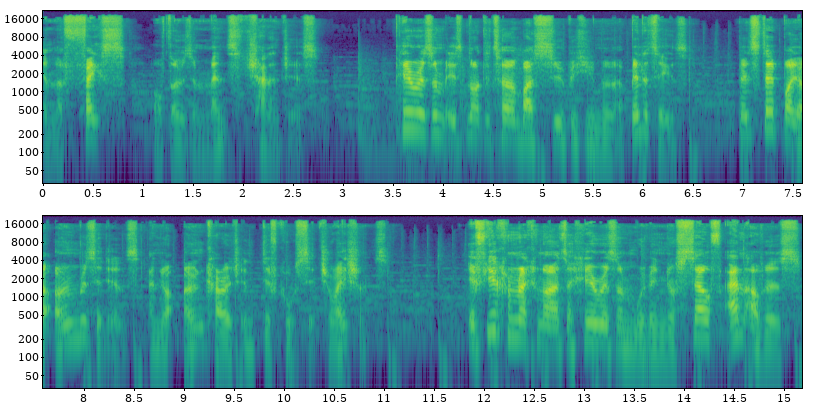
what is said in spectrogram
in the face of those immense challenges. Heroism is not determined by superhuman abilities, but instead by your own resilience and your own courage in difficult situations. If you can recognize a heroism within yourself and others,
